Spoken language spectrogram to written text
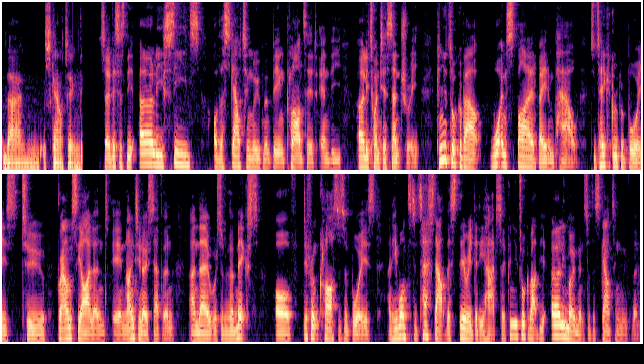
than scouting. So this is the early seeds of the scouting movement being planted in the early 20th century. Can you talk about what inspired Baden Powell to take a group of boys to Brownsea Island in 1907? And there was sort of a mix of different classes of boys, and he wanted to test out this theory that he had. So, can you talk about the early moments of the scouting movement?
